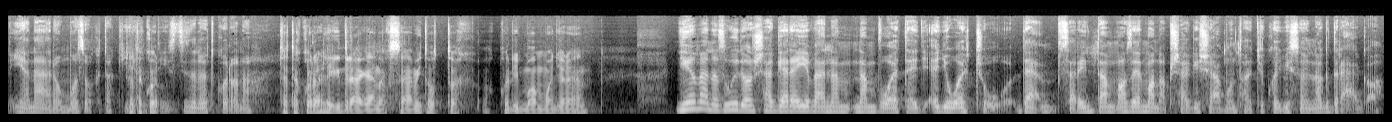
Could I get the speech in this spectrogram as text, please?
ilyen áron mozogtak, ilyen akkor, 10-15 korona. Tehát akkor elég drágának számítottak akkoriban magyarán. Nyilván az újdonság erejével nem, nem volt egy, egy olcsó, de szerintem azért manapság is elmondhatjuk, hogy viszonylag drága.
